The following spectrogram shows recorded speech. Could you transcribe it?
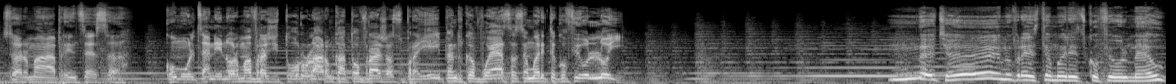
Sărmana prințesă, cu mulți ani în urmă vrăjitorul a aruncat o vrajă asupra ei pentru că voia să se mărite cu fiul lui. De ce nu vrei să te măriți cu fiul meu?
